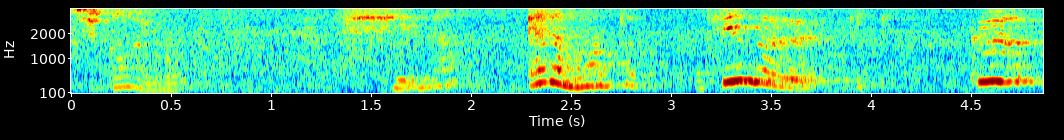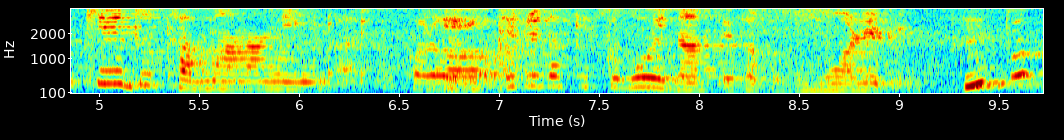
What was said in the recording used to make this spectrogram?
しないの？しない？えでも本当ジム行くけどたまにぐらい。だから。言ってるだけすごいなって多分思われる。よ本当？言っ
